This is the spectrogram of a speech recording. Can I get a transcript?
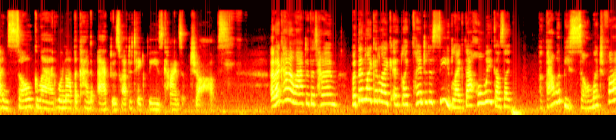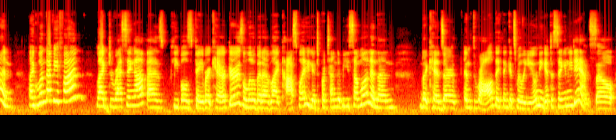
I'm so glad we're not the kind of actors who have to take these kinds of jobs. And I kind of laughed at the time, but then like it like it like planted a seed. Like that whole week I was like, but that would be so much fun. Like wouldn't that be fun? Like dressing up as people's favorite characters, a little bit of like cosplay. You get to pretend to be someone and then the kids are enthralled. They think it's really you and you get to sing and you dance. So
